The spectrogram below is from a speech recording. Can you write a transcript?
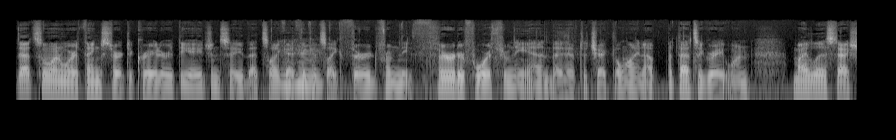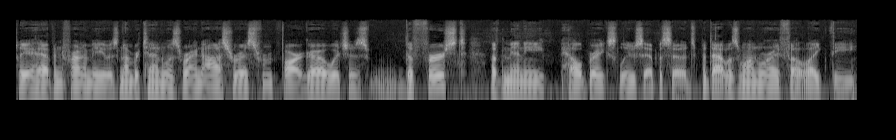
That's the one where things start to crater at the agency. That's like I Mm-hmm. think it's like third from the third or fourth from the end. I'd have to check the lineup, but that's a great one. My list actually I have in front of me. It was number ten was Rhinoceros from Fargo, which is the first of many Hell Breaks Loose episodes. But that was one where I felt like the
